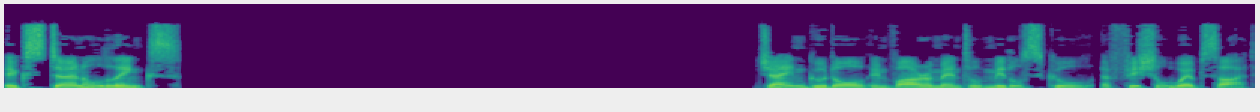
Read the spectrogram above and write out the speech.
External links Jane Goodall Environmental Middle School official website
